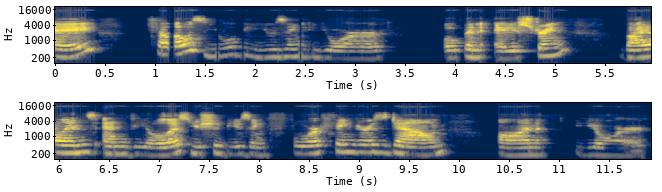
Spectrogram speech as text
A. Cellos, you will be using your open A string. Violins and violas, you should be using four fingers down on your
